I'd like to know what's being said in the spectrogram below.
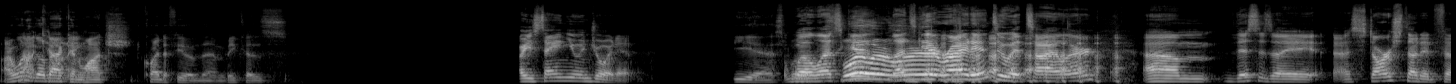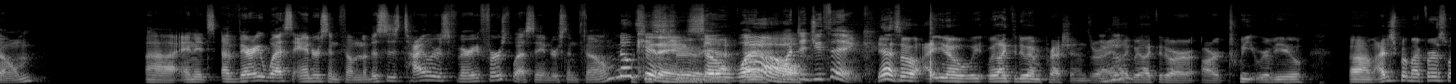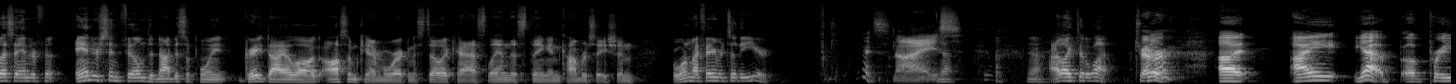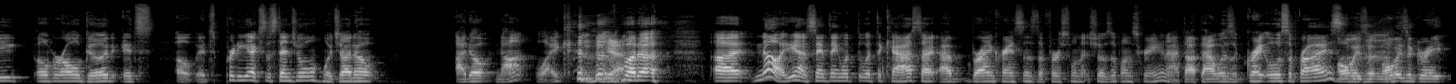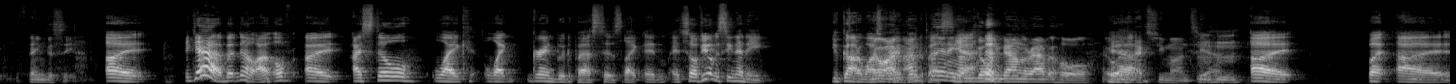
I want to go back and watch quite a few of them because Are you saying you enjoyed it? yeah. well, let's spoiler get let's get right into it, Tyler. Um, this is a, a star-studded film, uh, and it's a very Wes Anderson film. Now, this is Tyler's very first Wes Anderson film. No This kidding. true, So yeah. what Wow. what did you think? Yeah, so I, you know, we, we like to do impressions, right? Mhm. Like we like to do our, our tweet review. Um, I just put my first Wes Anderson, Anderson film did not disappoint. Great dialogue, awesome camera work, and a stellar cast. Land this thing in conversation for one of my favorites of the year. Nice. Nice, Yeah, I liked it a lot. Trevor. Uh, I yeah, uh, pretty overall good. It's oh, it's pretty existential, which I don't, I don't not like. Yeah. but uh, uh, no, yeah, same thing with with the cast. I, I Bryan Cranston's the first one that shows up on screen. I thought that was a great little surprise. Always, a, always a great thing to see. Uh, yeah, but no, I over, I I still like like Grand Budapest is like, and, and so if you haven't seen any, you gotta watch no, Grand I'm, I'm planning yeah. on going down the rabbit hole over Yeah. the next few months. Yeah. Mhm. Uh, but uh,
